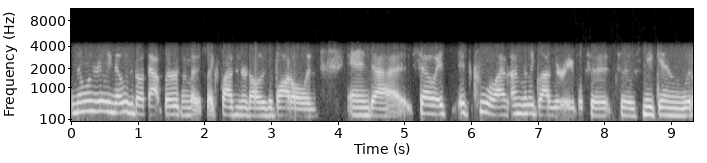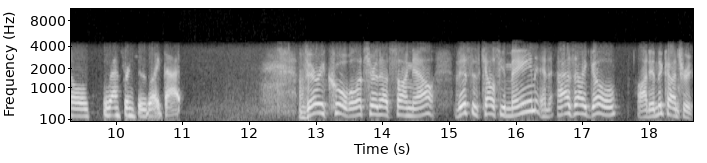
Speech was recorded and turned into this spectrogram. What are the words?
no one really knows about that bourbon. But it's like five hundred dollars a bottle, and and uh, so it's it's cool. I'm I'm really glad we were able to to sneak in little references like that. Very cool. Well, let's hear that song now. This is Kelsi Mayne, and as I go on in the country.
